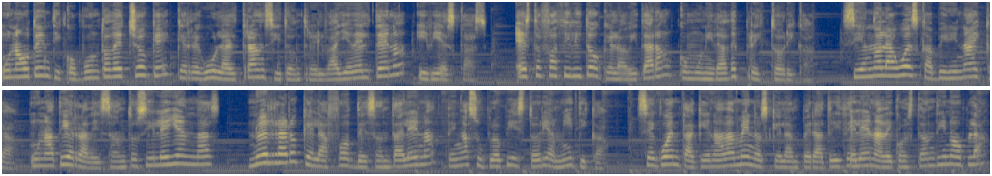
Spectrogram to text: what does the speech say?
un auténtico punto de choque que regula el tránsito entre el Valle del Tena y Viescas. Esto facilitó que lo habitaran comunidades prehistóricas. Siendo la Huesca Pirinaica una tierra de santos y leyendas, no es raro que la Foz de Santa Elena tenga su propia historia mítica. Se cuenta que nada menos que la emperatriz Elena de Constantinopla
